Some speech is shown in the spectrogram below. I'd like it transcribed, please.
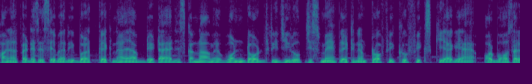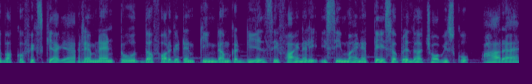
फाइनल फैंटेसी सेवन रिबर्थ का एक नया अपडेट आया जिसका नाम है वन डॉट थ्री ज़ीरो जिसमें प्लेटिनम ट्रॉफी को फिक्स किया गया है और बहुत सारे बग को फिक्स किया गया है। Remnant two the Forgotten Kingdom का डीएलसी फाइनली इसी महीने तेईस अप्रैल दो चौबीस को आ रहा है।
